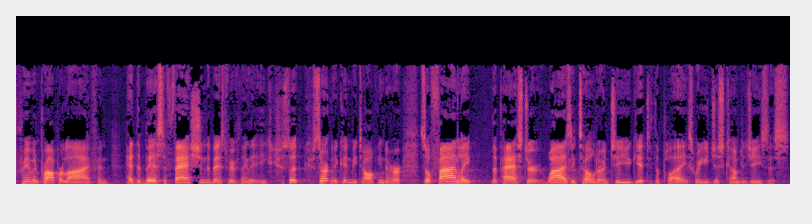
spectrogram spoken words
prim and proper life and had the best of fashion, the best of everything, that he certainly couldn't be talking to her. So finally, the pastor wisely told her, until you get to the place where you just come to Jesus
